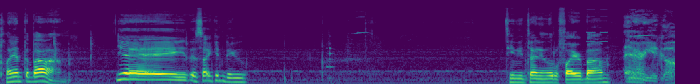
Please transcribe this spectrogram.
Plant the bomb. Yay! This I can do. Teeny tiny little fire bomb. There you go.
